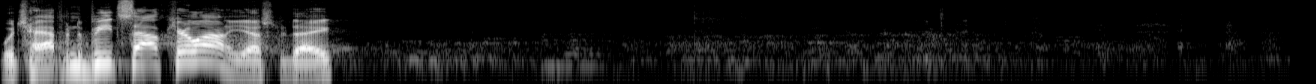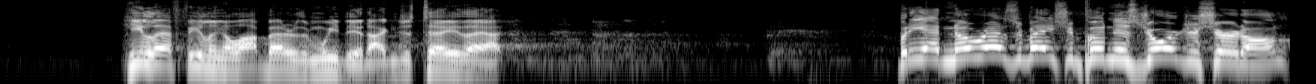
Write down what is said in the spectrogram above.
which happened to beat South Carolina yesterday. He left feeling a lot better than we did, I can just tell you that. But he had no reservation putting his Georgia shirt on.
